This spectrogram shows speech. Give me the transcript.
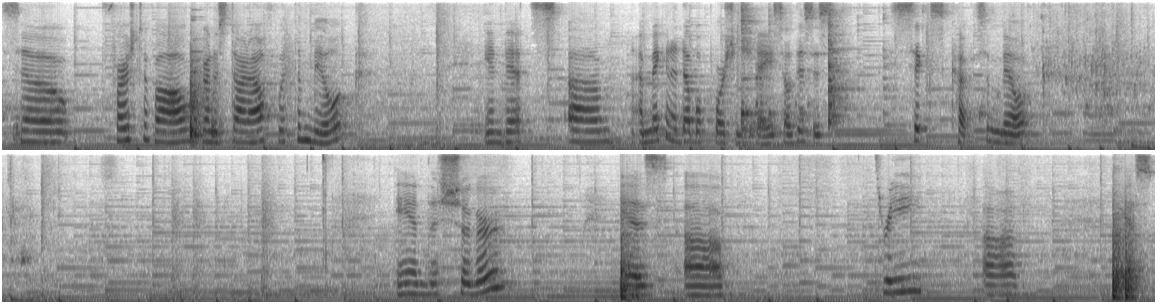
So first of all, we're going to start off with the milk. And that's, um, I'm making a double portion today, so this is six cups of milk. And the sugar is uh, three, uh, yes,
